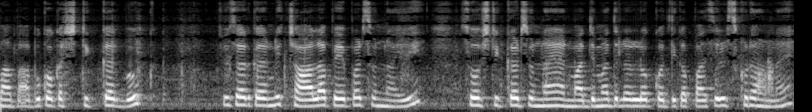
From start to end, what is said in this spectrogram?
మా బాబుకు ఒక స్టిక్కర్ బుక్. చూసారు కదండి చాలా పేపర్స్ ఉన్నాయి. సో స్టిక్కర్స్ ఉన్నాయి అండ్ మధ్య మధ్యలో కొద్దిగా పజిల్స్ కూడా ఉన్నాయి.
